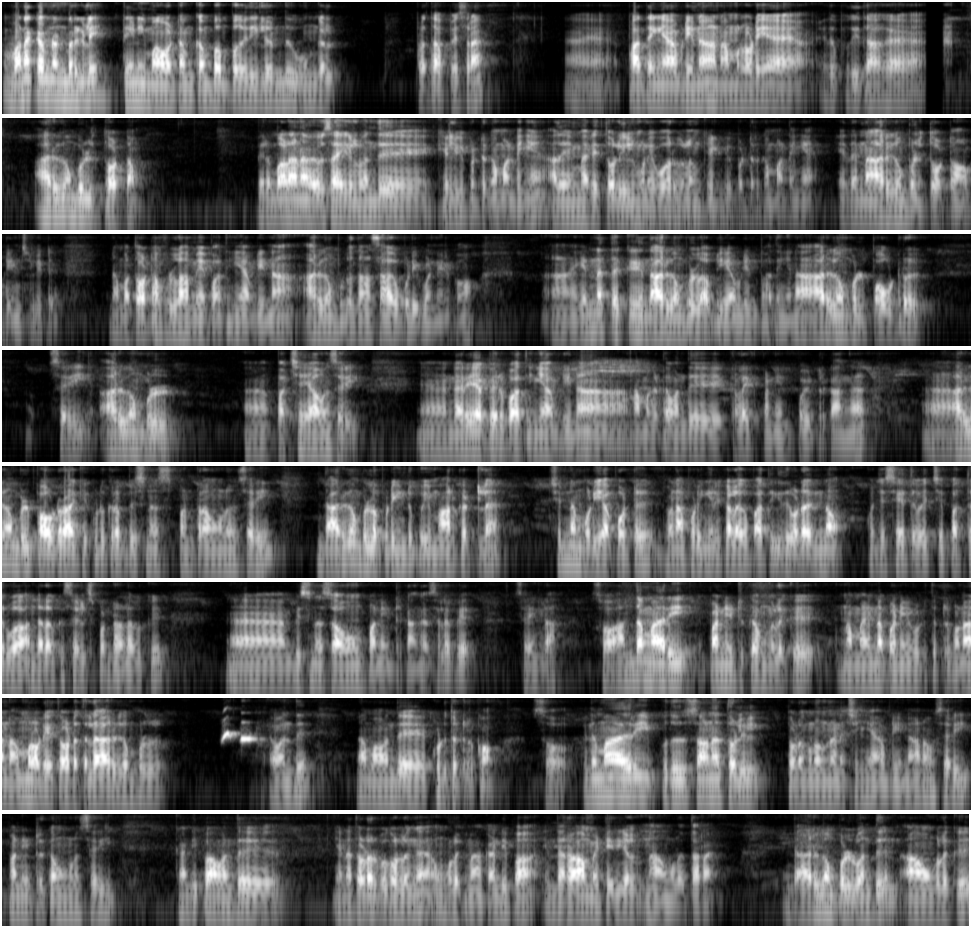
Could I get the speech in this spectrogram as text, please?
வணக்கம் நண்பர்களே. தேனி மாவட்டம் கம்பம் பகுதியிலிருந்து உங்கள் பிரதாப் பேசுகிறேன் பார்த்தீங்க அப்படின்னா நம்மளுடைய இது புதிதாக அருகம்புல் தோட்டம். பெரும்பாலான விவசாயிகள் வந்து கேள்விப்பட்டிருக்க மாட்டீங்க. அதே மாதிரி தொழில் முனைவோர்களும் கேள்விப்பட்டிருக்க மாட்டீங்க. இது என்ன அருகம்புல் தோட்டம் அப்படின்னு சொல்லிட்டு நம்ம தோட்டம் ஃபுல்லாமே பார்த்தீங்க அப்படின்னா அருகம்புல் தான் சாகுபடி பண்ணியிருக்கோம். என்னத்துக்கு இந்த அருகம்புல் அப்படி அப்படின்னு பார்த்தீங்கன்னா அருகம்புல் பவுட்ரு சரி அருகம்புல் பச்சையாகவும் சரி. நிறையா பேர் பார்த்தீங்க அப்படின்னா நம்மக்கிட்ட வந்து கலெக்ட் பண்ணிட்டு போயிட்டுருக்காங்க. அருகம்புல் பவுடர் ஆக்கி கொடுக்குற பிஸ்னஸ் பண்ணுறவங்களும் சரி இந்த அருகம்புல்லை பிடிங்கிட்டு போய் மார்க்கெட்டில் சின்ன முடியாக போட்டு இப்போ நான் பிடிங்கிருக்க அளவு பார்த்து இதோட இன்னும் கொஞ்சம் சேர்த்து வச்சு பத்து ரூபா அந்த அளவுக்கு சேல்ஸ் பண்ணுற அளவுக்கு பிஸ்னஸாகவும் பண்ணிகிட்ருக்காங்க சில பேர். சரிங்களா? ஸோ அந்த மாதிரி பண்ணிகிட்ருக்கவங்களுக்கு நம்ம என்ன பண்ணி கொடுத்துட்ருக்கோன்னா நம்மளுடைய தோட்டத்தில் அருகம்புல் வந்து நம்ம வந்து கொடுத்துட்ருக்கோம். ஸோ இது மாதிரி புதுசான தொழில் தொடங்கணும்னு நினச்சிங்க அப்படின்னாலும் சரி பண்ணிகிட்ருக்கவங்களும் சரி கண்டிப்பாக வந்து என்னை தொடர்பு கொள்ளுங்கள் உங்களுக்கு நான் கண்டிப்பாக இந்த ரா மெட்டீரியல் நான் உங்களுக்கு தரேன் இந்த அருகம்புல் வந்து நான் உங்களுக்கு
